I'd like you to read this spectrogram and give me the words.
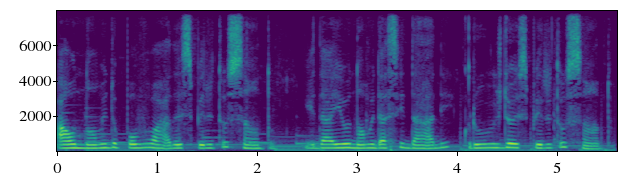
ao nome do povoado Espírito Santo, e daí o nome da cidade, Cruz do Espírito Santo.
